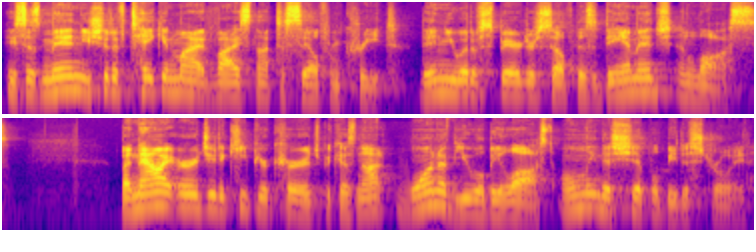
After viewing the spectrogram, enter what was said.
He says, Men, you should have taken my advice not to sail from Crete. Then you would have spared yourself this damage and loss. But now I urge you to keep your courage, because not one of you will be lost, only the ship will be destroyed.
